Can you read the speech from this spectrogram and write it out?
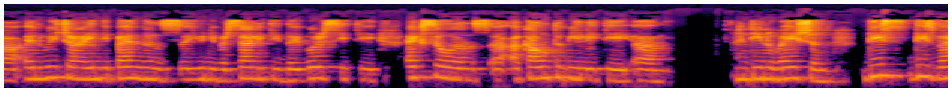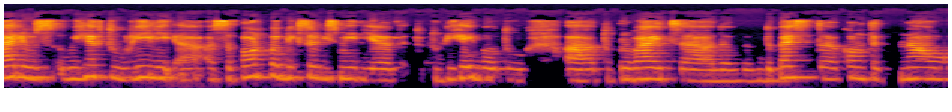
uh, and which are independence, uh, universality, diversity, excellence, uh, accountability, um, and innovation. These these values we have to really uh, support public service media to, to be able to uh, to provide uh, the the best content now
